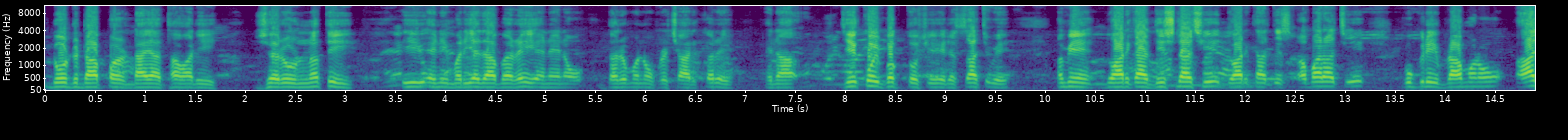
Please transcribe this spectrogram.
દોઢના પણ ડાયા થવાની જરૂર નથી. એ એની મર્યાદામાં રહી અને એનો ધર્મનો પ્રચાર કરે. એના જે કોઈ ભક્તો છે એને સાચવે. અમે દ્વારકાધીશના છીએ. દ્વારકાધીશ અમારા છીએ. ગુગરી બ્રાહ્મણો આ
